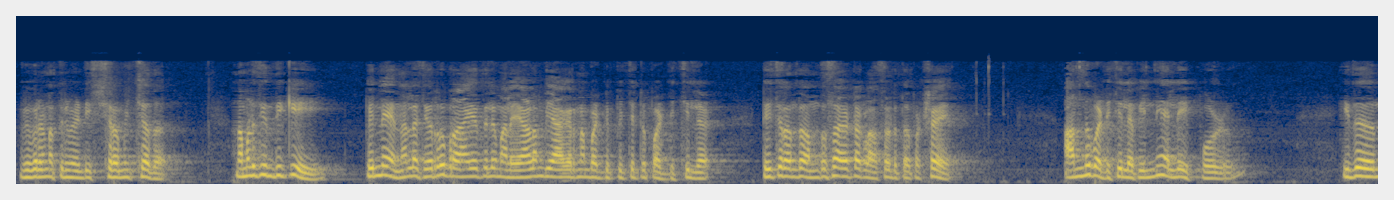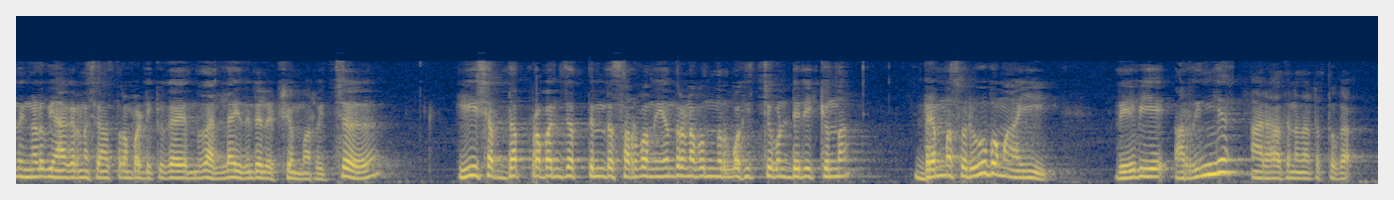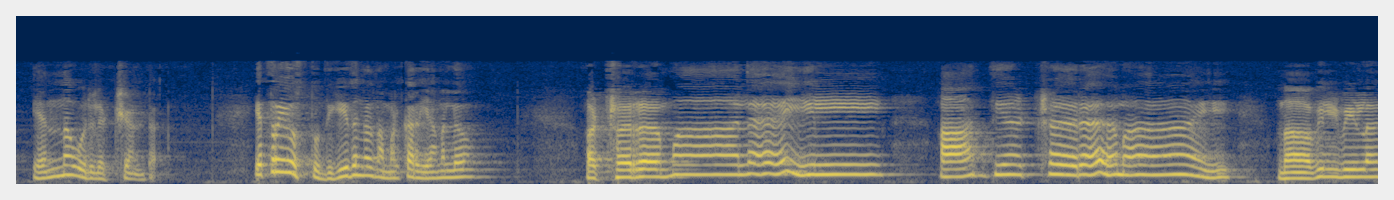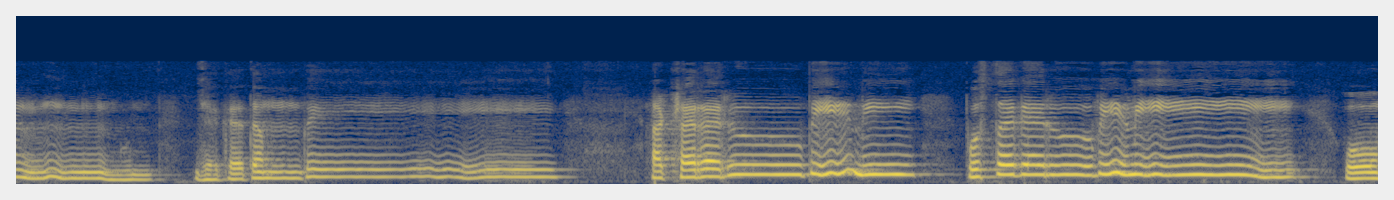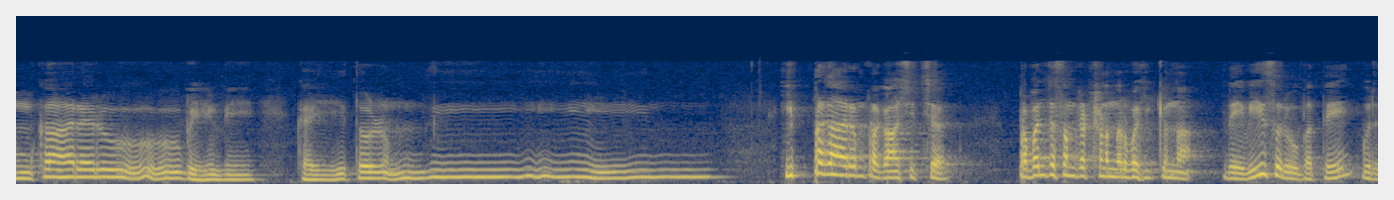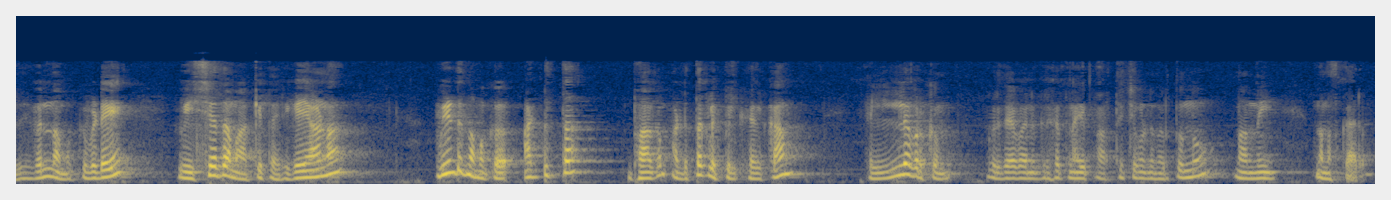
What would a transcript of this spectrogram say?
വിവരണത്തിന് വേണ്ടി ശ്രമിച്ചത്. നമ്മൾ ചിന്തിക്കേ പിന്നെ നല്ല ചെറുപ്രായത്തിൽ മലയാളം വ്യാകരണം പഠിപ്പിച്ചിട്ട് പഠിച്ചില്ല. ടീച്ചർ എന്ത് അന്തസ്സായിട്ട ക്ലാസ് എടുത്തത്. പക്ഷേ അന്ന് പഠിച്ചില്ല. പിന്നെയല്ലേ ഇപ്പോൾ. ഇത് നിങ്ങൾ വ്യാകരണശാസ്ത്രം പഠിക്കുക എന്നതല്ല ഇതിന്റെ ലക്ഷ്യം. മറിച്ച് ഈ ശബ്ദപ്രപഞ്ചത്തിന്റെ സർവനിയന്ത്രണവും നിർവഹിച്ചുകൊണ്ടിരിക്കുന്ന ബ്രഹ്മസ്വരൂപമായി ദേവിയെ അറിഞ്ഞ് ആരാധന നടത്തുക എന്ന ഒരു ലക്ഷ്യമുണ്ട്. എത്രയോ സ്തുതിഗീതങ്ങൾ നമ്മൾക്കറിയാമല്ലോ. അക്ഷരമാലയിൽ ആദ്യക്ഷരമായി നാവിൽ വിളങ്ങും ജഗതമ്പേ അക്ഷരരൂപിണി പുസ്തകരൂപിണി ഓംകാരരൂപിണി കൈതൊഴും നീ. ഇപ്രകാരം പ്രകാശിച്ച് പ്രപഞ്ച സംരക്ഷണം നിർവഹിക്കുന്ന ദേവീ സ്വരൂപത്തെ ഗുരുദേവൻ നമുക്കിവിടെ വിശദമാക്കി തരികയാണ്. വീണ്ടും നമുക്ക് അടുത്ത ഭാഗം അടുത്ത ക്ലിപ്പിൽ കേൾക്കാം. എല്ലാവർക്കും ഗുരുദേവ അനുഗ്രഹത്തിനായി പ്രാർത്ഥിച്ചുകൊണ്ട് നിർത്തുന്നു. നന്ദി നമസ്കാരം.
